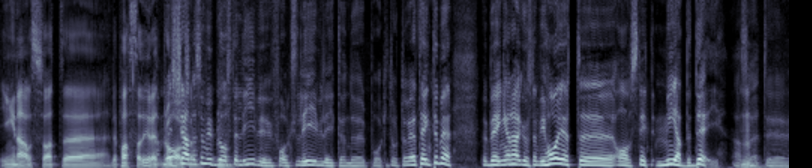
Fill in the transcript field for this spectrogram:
ingen alls, så att det passade ju rätt ja, bra Det kändes också. som vi blåste liv i folks liv lite under Pokertort. Och jag tänkte med, med Bengan här Gustav, vi har ju ett uh, avsnitt med dig, alltså mm. ett uh,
